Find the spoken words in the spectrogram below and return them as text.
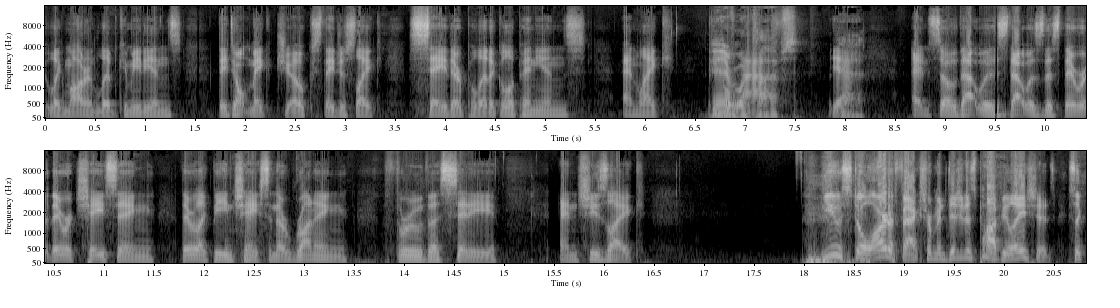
like modern lib comedians, they don't make jokes, they just like say their political opinions and like people and everyone laugh. claps. Yeah. And so that was that was this they were they were chasing they were like being chased and they're running through the city and she's like you stole artifacts from indigenous populations. He's like,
